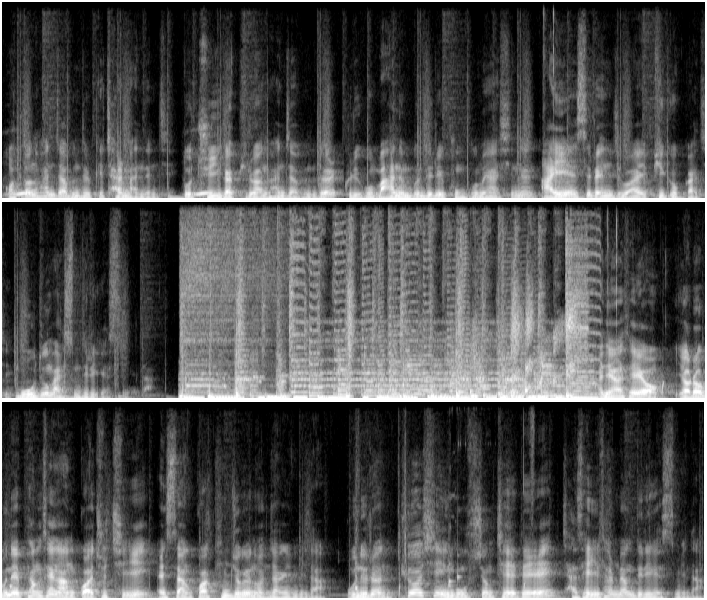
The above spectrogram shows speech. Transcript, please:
어떤 환자분들께 잘 맞는지, 또 주의가 필요한 환자분들, 그리고 많은 분들이 궁금해 하시는 IS 렌즈와의 비교까지 모두 말씀드리겠습니다. 안녕하세요. 여러분의 평생 안과 주치의 S안과 김종현 원장입니다. 오늘은 퓨어시 인공수정체에 대해 자세히 설명드리겠습니다.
